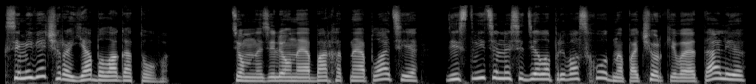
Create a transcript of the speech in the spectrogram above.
К семи вечера я была готова. Темно-зеленое бархатное платье действительно сидело превосходно, подчеркивая талию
